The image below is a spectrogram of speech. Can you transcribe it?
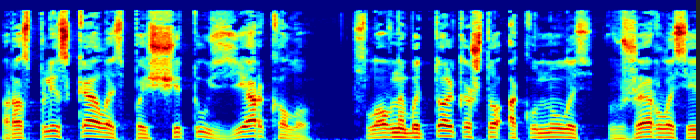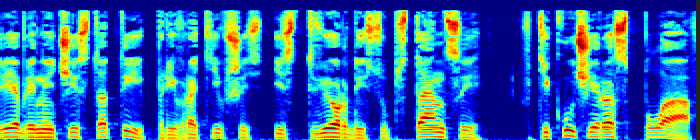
расплескалось по щиту зеркалу, словно бы только что окунулось в жерло серебряной чистоты, превратившись из твердой субстанции в текучий расплав,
